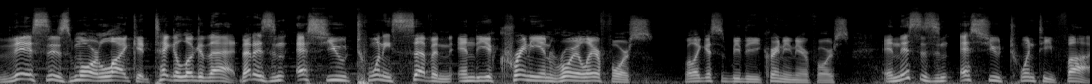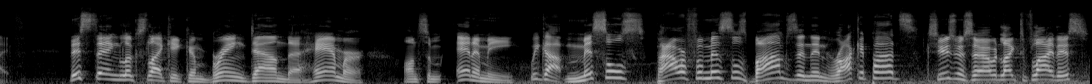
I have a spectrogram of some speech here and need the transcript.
this is more like it. Take a look at that. That is an Su-27 in the Ukrainian Royal Air Force. Well, I guess it'd be the Ukrainian Air Force. And this is an Su-25. This thing looks like it can bring down the hammer on some enemy. We got missiles, powerful missiles, bombs, and then rocket pods. Excuse me, sir. I would like to fly this.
